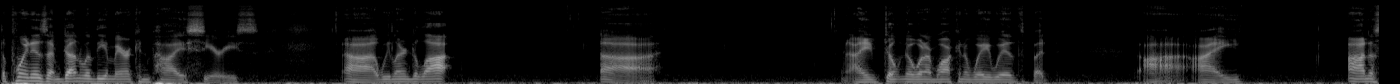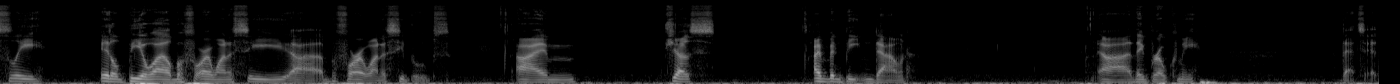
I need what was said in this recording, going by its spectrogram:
The point is, I'm done with the American Pie series. Uh, we learned a lot. Uh, I don't know what I'm walking away with, but uh, I honestly, it'll be a while before I want to see uh, before I want to see boobs. I'm just I've been beaten down. Uh, they broke me. That's it.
